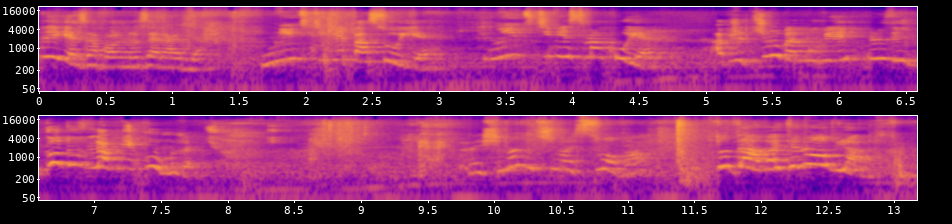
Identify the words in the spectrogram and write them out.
ty je za wolno zarabiasz. Nic ci nie pasuje, nic ci nie smakuje. A przed ślubem mówili, że jesteś gotów dla mnie umrzeć. Ale jeśli mamy trzymać słowa, to dawaj ten obiad!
